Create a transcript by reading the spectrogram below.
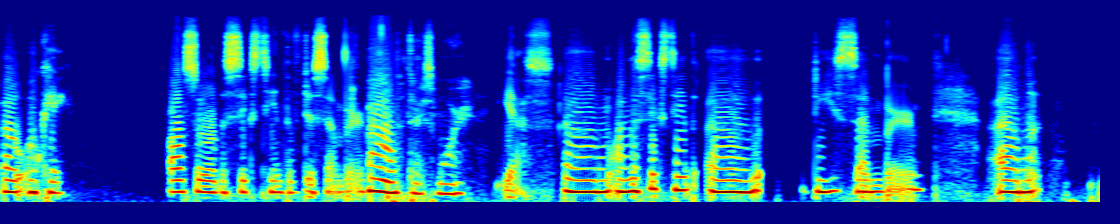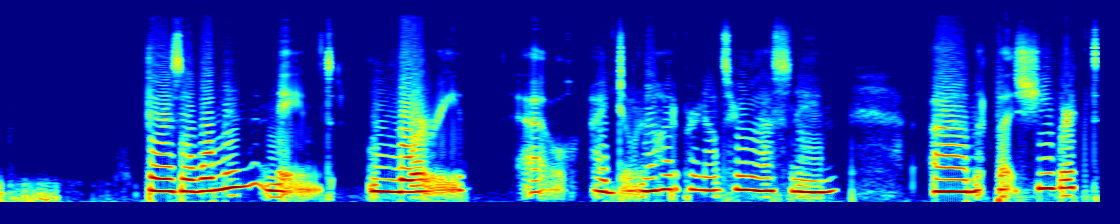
oh, okay. Also on the 16th of December. Oh, there's more. Yes. Um, on the 16th of December, um, there's a woman named Lori L. I don't know how to pronounce her last name. Um, but she worked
